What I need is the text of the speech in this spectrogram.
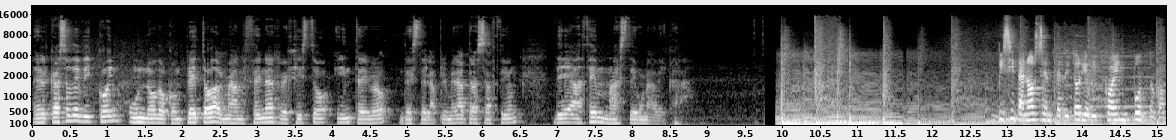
En el caso de Bitcoin, un nodo completo almacena el registro íntegro desde la primera transacción de hace más de una década. Visítanos en territoriobitcoin.com.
